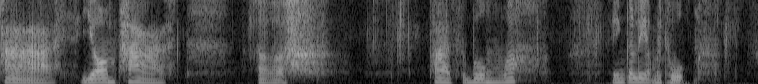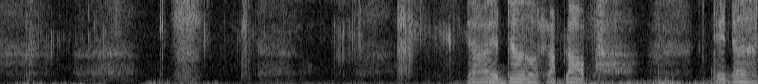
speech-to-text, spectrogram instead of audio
ผ้าย้อมผ้า เอ่อ ผ้าสบงวะเองก็เรียกไม่ถูก เดี๋ยวเดินรอบๆจะเดิน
